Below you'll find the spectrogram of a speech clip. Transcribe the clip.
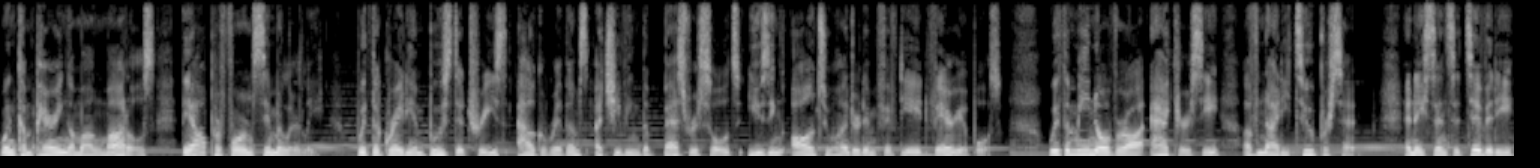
When comparing among models, they all performed similarly, with the gradient boosted trees algorithms achieving the best results using all 258 variables, with a mean overall accuracy of 92% and a sensitivity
